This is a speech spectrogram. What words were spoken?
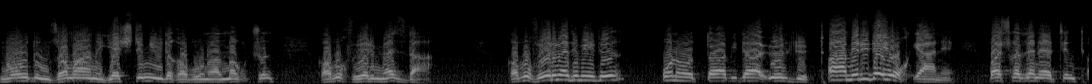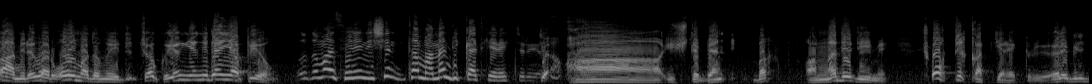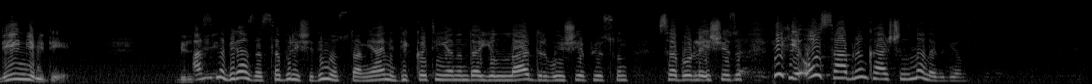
nohudun zamanı geçti miydi kabuğunu almak için kabuk vermez daha. Kabuk vermedi miydi o nohut daha bir daha öldü. Tamiri de yok yani. Başka zanaatin tamiri var olmadı mıydı çöküyorsun yeniden yapıyorsun. O zaman senin işin tamamen dikkat gerektiriyor. Ha işte ben bak anla dediğimi çok dikkat gerektiriyor. Öyle bildiğin gibi değil. Bildiğin- Aslında biraz da sabır işi değil mi ustam? Yani dikkatin yanında yıllardır bu işi yapıyorsun, sabırla işliyorsun. Peki o sabrın karşılığını alabiliyor musun?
